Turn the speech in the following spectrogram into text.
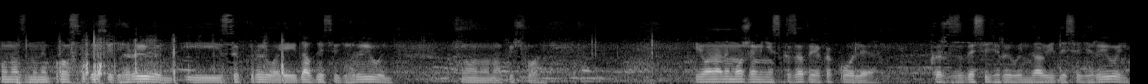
Вона з мене просто 10 гривень і закрила. Я їй дав 10 гривень, і вона, вона пішла. І вона не може мені сказати, яка колія. Каже, за 10 гривень дав їй 10 гривень.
